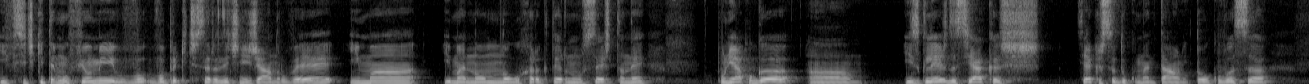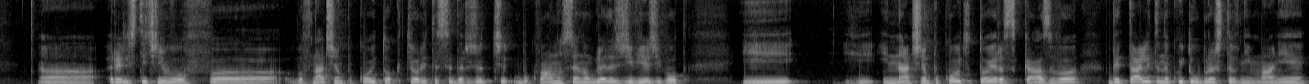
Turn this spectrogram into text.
и всичките му филми, въ- въпреки че са различни жанрове, има, има едно много характерно усещане. Понякога а, изглежда сякаш, сякаш са документални. Толкова са а, реалистични в, а, в начина по който актьорите се държат, че буквално се едно гледа живия живот. И, и, и начина по който той разказва, детайлите на които обръща внимание,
